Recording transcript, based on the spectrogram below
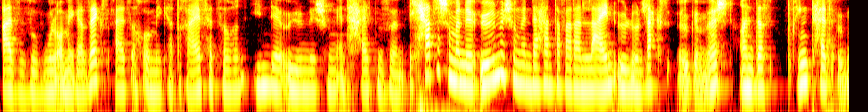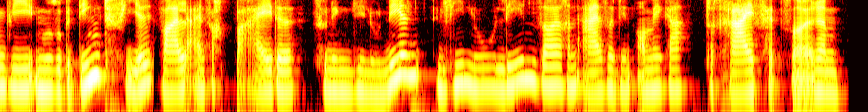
also sowohl Omega-6 als auch Omega-3-Fettsäuren in der Ölmischung enthalten sind. Ich hatte schon mal eine Ölmischung in der Hand, da war dann Leinöl und Lachsöl gemischt und das bringt halt irgendwie nur so bedingt viel, weil einfach beide zu den Linolensäuren, also den Omega-3-Fettsäuren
